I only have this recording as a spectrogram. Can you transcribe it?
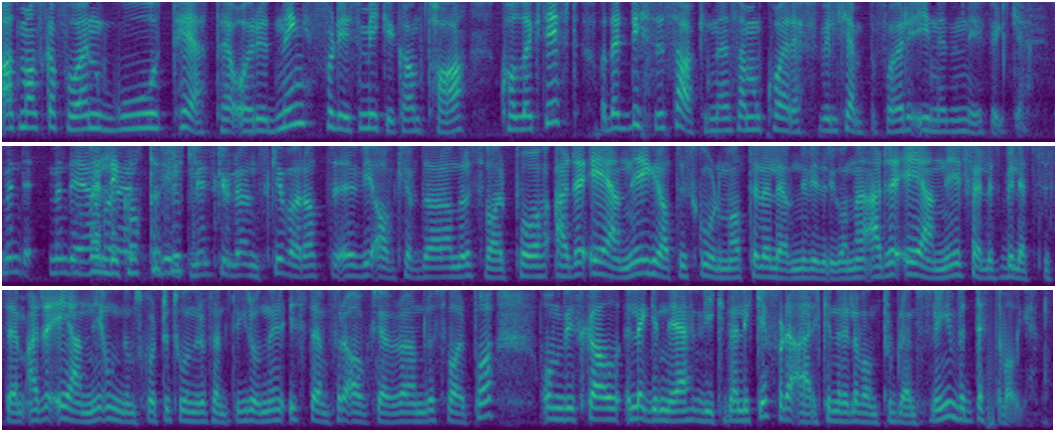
At man skal få en god TT-ordning for de som ikke kan ta kollektivt. Og Det er disse sakene som KrF vil kjempe for inn i det nye fylket. Men det, men det jeg virkelig skulle ønske, var at vi avkrevde hverandre svar på er det dere enig i gratis skolemat til elevene i videregående? Er dere enig i felles billettsystem? Er dere enig i ungdomskort til 250 kroner, istedenfor å avkreve hverandre svar på om vi skal legge ned Viken eller ikke? For det er ikke en relevant problemstilling ved dette valget.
